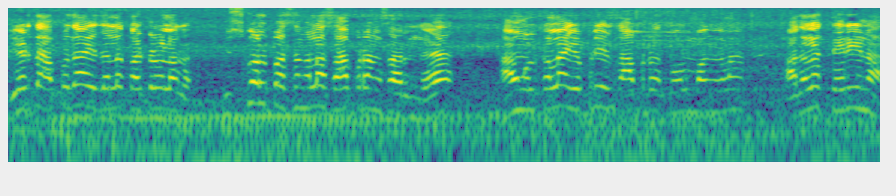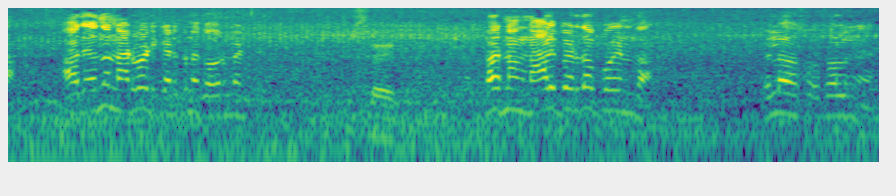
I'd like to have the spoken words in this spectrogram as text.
எடுத்து அப்போ தான் இதெல்லாம் கண்ட்ரோல் ஆகும். ஸ்கூல் பசங்களாம் சாப்பிட்றாங்க சாருங்க அவங்களுக்கெல்லாம் எப்படி சாப்பிட்ற சொல்லுவாங்களா அதெல்லாம் தெரியணும். அது வந்து நடவடிக்கை எடுக்கணும் கவர்மெண்ட் சரி. சார் நாங்கள் நாலு பேர் தான் போயிருந்தோம். இல்லை சொ- சொல்லுங்கள்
